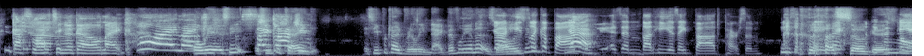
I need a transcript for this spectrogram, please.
gaslighting a girl, like hi, like Oh wait, is he? I'm is so he glad portrayed? you- Is he portrayed really negatively in it as yeah, well? he's is he? like a bad Yeah. boy, as in that he is a bad person. He's a pig. That's so good. He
